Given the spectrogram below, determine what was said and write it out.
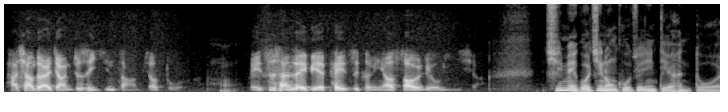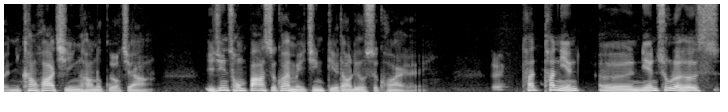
它相对来讲就是已经涨得比较多，每资产类别配置可能要稍微留意一下。其实美国金融股最近跌很多，欸，你看花旗银行的股价已经从八十块美金跌到六十块了。对，它它年呃年初的时候是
